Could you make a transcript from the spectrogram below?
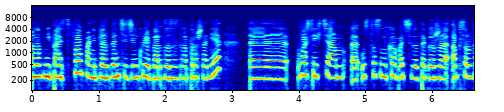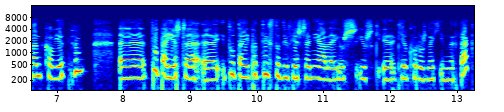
Szanowni Państwo, Panie Prezydencie, dziękuję bardzo za zaproszenie. E, właśnie chciałam e, ustosunkować się do tego, że absolwentką jestem. E, tutaj jeszcze, tutaj pod tych studiów jeszcze nie, ale już, już ki- kilku różnych innych, tak?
